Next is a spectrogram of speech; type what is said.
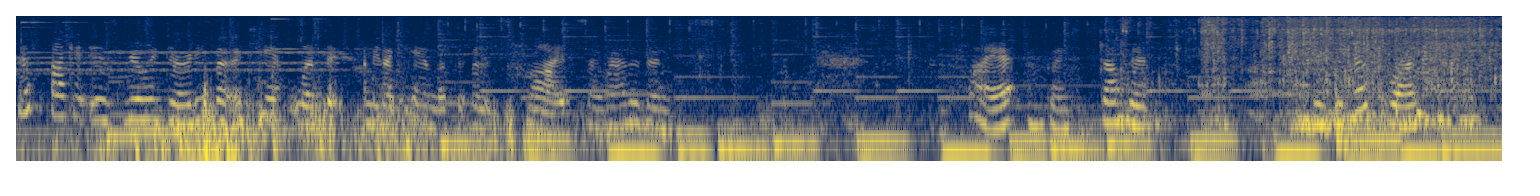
This bucket is really dirty, but I can't lift it. I mean, I can lift it, but it's tied. So rather than tie it, I'm going to dump it into this one.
